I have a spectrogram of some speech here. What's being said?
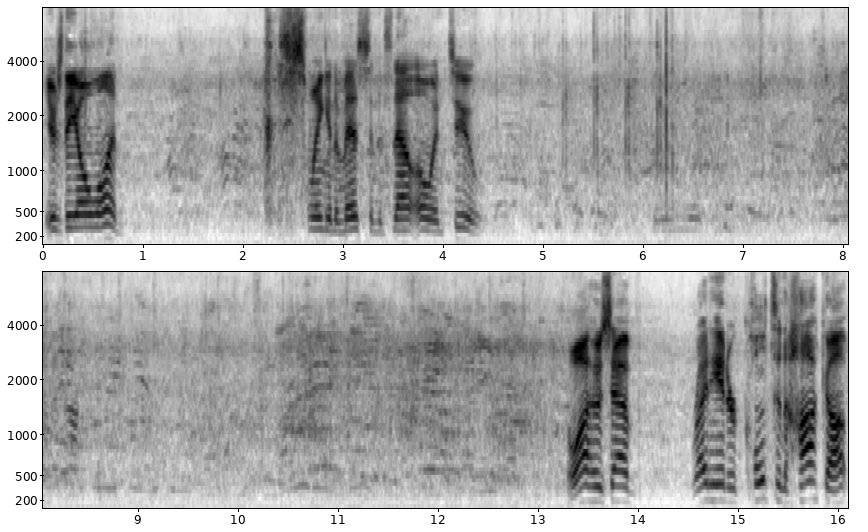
Here's the 0 1. Swing and a miss, and it's now 0 2. The Wahoos have right-hander Colton Hock up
